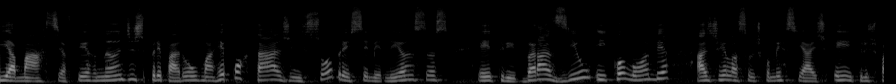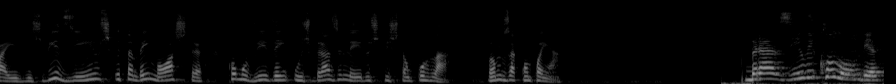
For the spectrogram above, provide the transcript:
E a Márcia Fernandes preparou uma reportagem sobre as semelhanças entre Brasil e Colômbia, as relações comerciais entre os países vizinhos e também mostra como vivem os brasileiros que estão por lá. Vamos acompanhar. Brasil e Colômbia,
